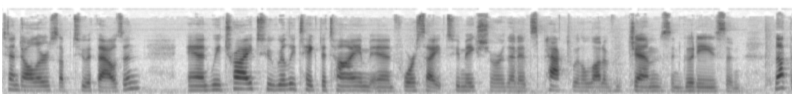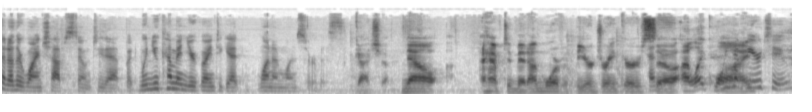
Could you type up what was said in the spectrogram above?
$10 up to 1000 and we try to really take the time and foresight to make sure that it's packed with a lot of gems and goodies. And not that other wine shops don't do that, but when you come in, you're going to get one on one service. Gotcha. Now, I have to admit, I'm more of a beer drinker, so I like wine. We have beer too.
